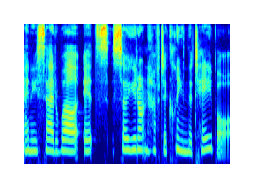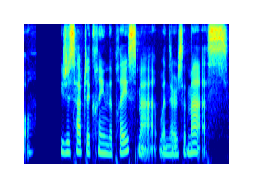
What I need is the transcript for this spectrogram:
And he said, Well, it's so you don't have to clean the table. You just have to clean the placemat when there's a mess.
